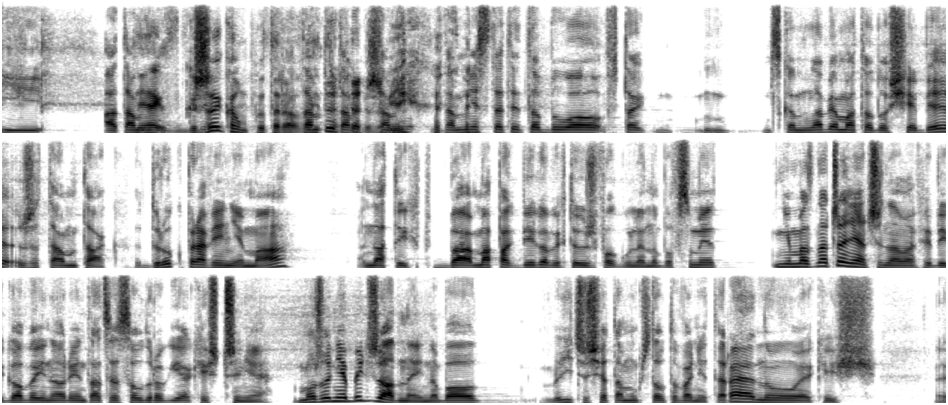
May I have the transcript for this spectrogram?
I, a tam Jak w grze komputerowej tam, tam, tam, tam niestety to było, w tak, Skandynawia ma to do siebie, że tam tak, dróg prawie nie ma, na tych mapach biegowych to już w ogóle, no bo w sumie nie ma znaczenia, czy na mapie biegowej na orientację są drogi jakieś, czy nie. Może nie być żadnej, no bo liczy się tam ukształtowanie terenu, jakieś yy,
